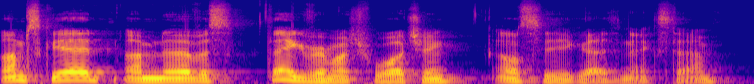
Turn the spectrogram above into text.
I'm scared. I'm nervous. Thank you very much for watching. I'll see you guys next time.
